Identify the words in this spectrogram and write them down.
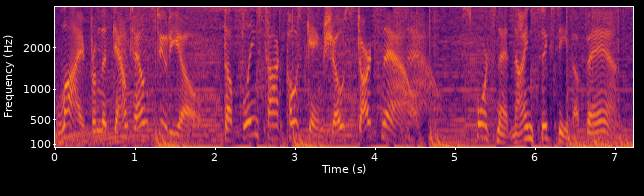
live from the downtown studio. The Flames Talk postgame show starts now. Sportsnet 960, The Fan.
